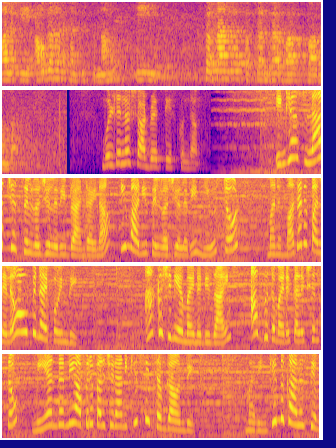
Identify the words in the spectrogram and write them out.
వాళ్ళకి అవగాహన కల్పిస్తున్నాము. ఈ స్వర్ణాంధ్ర స్వచ్ఛాంధ్ర భా భాగంగా. బులెటిన్లో షార్ట్ బ్రేక్ తీసుకుందాం. India's largest silver jewellery brand అయిన Imadi silver jewellery new store మన మదనపల్లెలో ఓపెన్ అయిపోయింది. ఆకర్షణీయమైన డిజైన్స్ అద్భుతమైన కలెక్షన్స్తో మీ అందరినీ అబ్బురపరచడానికి సిద్ధంగా ఉంది. మరింకెందుకు ఆలస్యం?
